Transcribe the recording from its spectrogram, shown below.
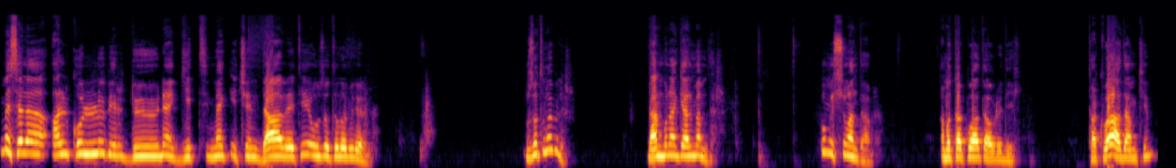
mesela alkollü bir düğüne gitmek için davetiye uzatılabilir mi? Uzatılabilir. Ben buna gelmem der. Bu Müslüman tavrı. Ama takva tavrı değil. Takva adam kim?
